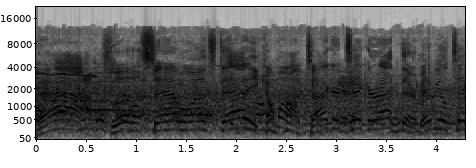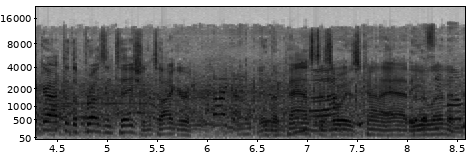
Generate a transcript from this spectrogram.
yeah, little Sam wants daddy. Come on, Tiger, take her out there. Maybe he'll take her out to the presentation. Tiger in the past has always kind of had Elin and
